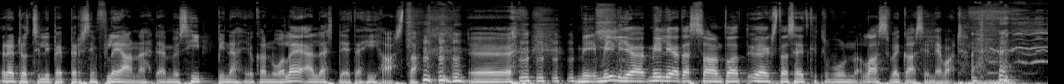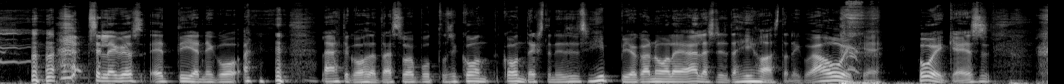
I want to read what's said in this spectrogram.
Red Hot Chili Peppersin Flea nähdään myös hippinä, joka nuolee LSDtä hihasta. Miljö, miljö tässä on 1970-luvun Las Vegas ja Nevada. Silleen, kun jos et tiedä niin kuin, lähtökohta tai sulla puuttuu kon- konteksti, niin siis hippi, joka nuolee LSDtä hihasta, niin kuin, ihan huikee. Huikee. Jos,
